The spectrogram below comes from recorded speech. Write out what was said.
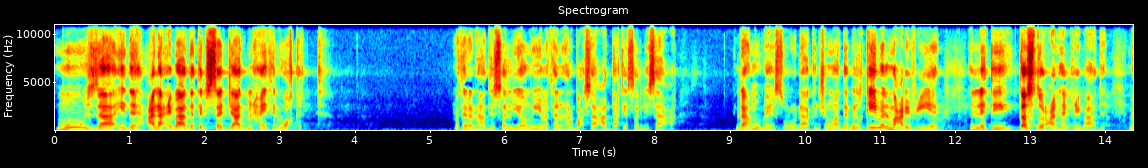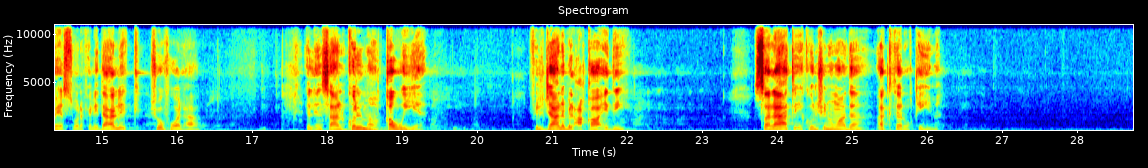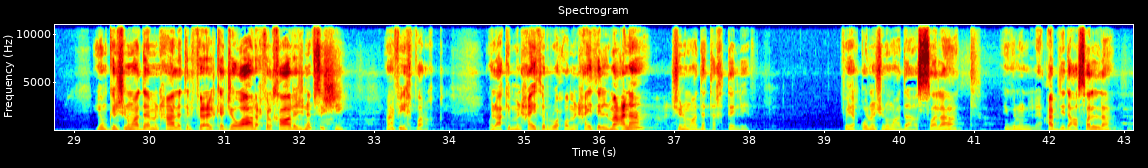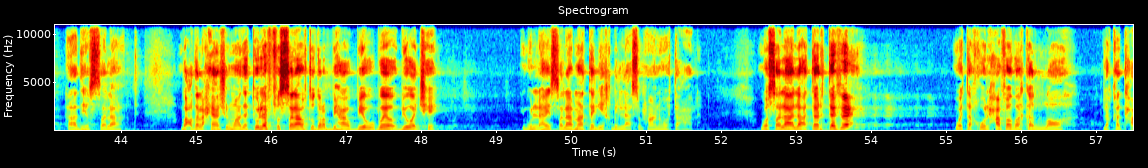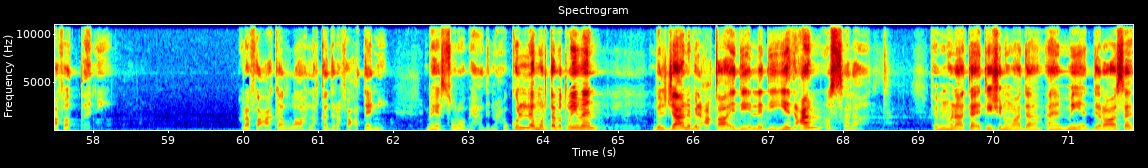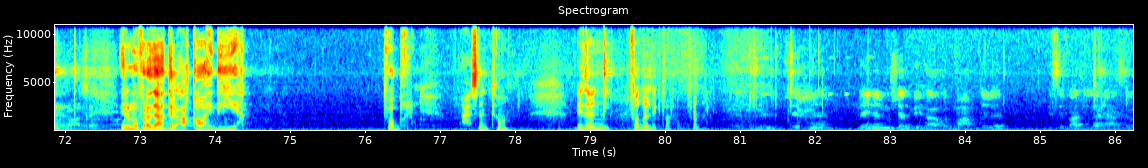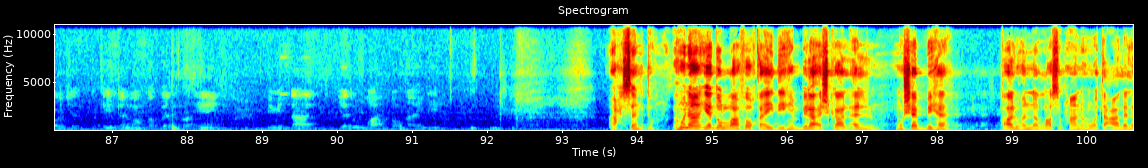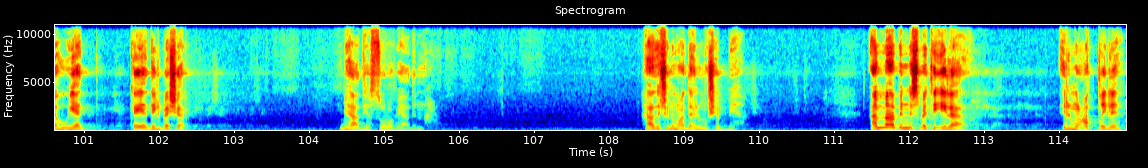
مو زائدة على عبادة السجاد من حيث الوقت. مثلا هذا يصلي يوميا مثلا أربع ساعات ذاك يصلي ساعة. لا مو بهي الصورة لكن شنو هذا بالقيمة المعرفية التي تصدر عنها العبادة. بهي الصورة فلذلك شوفوا الآن الإنسان كل ما قوي في الجانب العقائدي صلاته يكون شنو ماذا أكثر قيمة. يمكن شنو ماذا من حالة الفعل كجوارح في الخارج نفس الشيء. ما في فرق. ولكن من حيث الروح ومن حيث المعنى شنو ماذا تختلف. فيقولون شنو ماذا الصلاة؟ يقولون العبد إذا صلى هذه الصلاة. بعض الأحيان شنو ماذا تلف الصلاة وتضرب بها بوجهه. يقول هاي الصلاة ما تليق بالله سبحانه وتعالى. وصلاة لا ترتفع وتقول حفظك الله لقد حفظتني. رفعك الله لقد رفعتني. بهي الصورة وبهذا النحو. كله مرتبط بمن؟ بالجانب العقائدي الذي يدعم الصلاة. فمن هنا تأتي شنو ماذا؟ أهمية دراسة المفردات العقائدية. تفضل. أحسنتم. إذا تفضل دكتور تفضل. بين المشبهة والمعطلة لصفات الله عز وجل وكيف نوفق بين الرأيين في مثال يد الله فوق أيديهم؟ أحسنتم. هنا يد الله فوق أيديهم بلا إشكال المشبهة قالوا أن الله سبحانه وتعالى له يد كيد البشر بهذه الصورة وبهذا النحو. هذا شنو مادة المشبهة؟ أما بالنسبة إلى المعطلة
